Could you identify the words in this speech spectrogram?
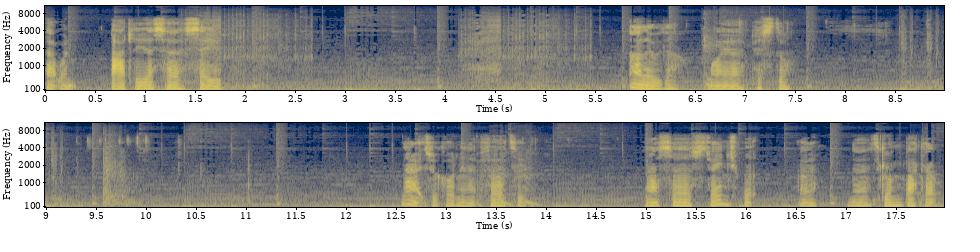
That went badly. Let's uh, save. Ah, there we go. My uh, pistol. Now it's recording at 30. That's uh, strange, but uh, no, it's gone back up.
